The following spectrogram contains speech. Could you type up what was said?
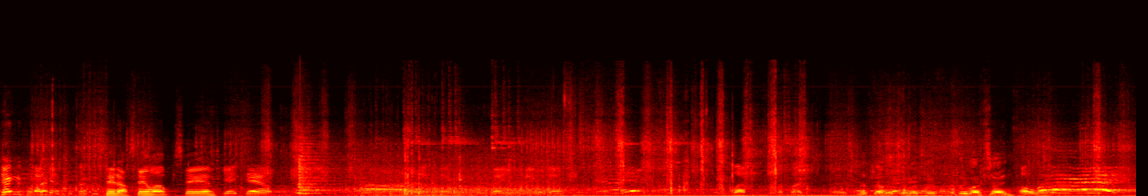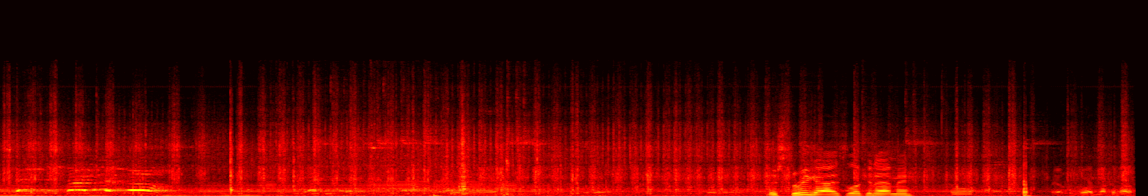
Technical. Stay down, stay low, stay in. Get down. Left, left side. Left side, left side, left side. Left side. Oh, left. There's three guys looking at me. Stay open the door, muck them up.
